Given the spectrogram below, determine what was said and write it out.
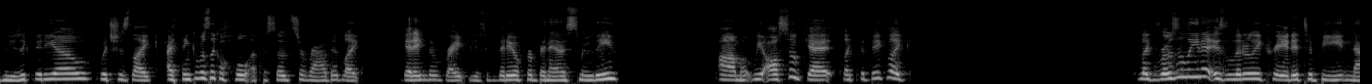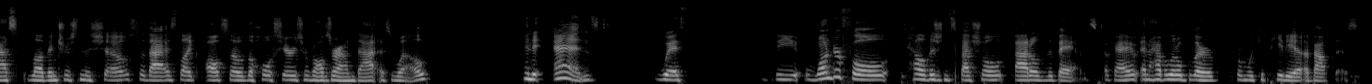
music video, which is like I think it was like a whole episode surrounded like getting the right music video for Banana Smoothie. Um, we also get like the big like like Rosalina is literally created to be Nat's love interest in the show, so that is like also the whole series revolves around that as well. And it ends with the wonderful television special Battle of the Bands, okay? And I have a little blurb from Wikipedia about this.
